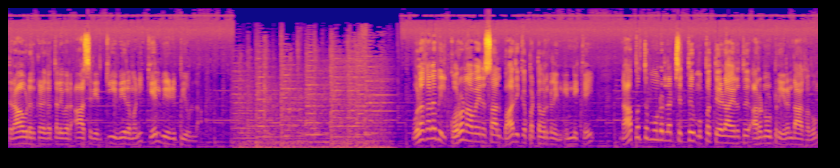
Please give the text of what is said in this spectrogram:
திராவிடர் கழக தலைவர் ஆசிரியர் கி. வீரமணி கேள்வி எழுப்பியுள்ளார். உலகளவில் கொரோனா வைரஸால் பாதிக்கப்பட்டவர்களின் எண்ணிக்கை நாற்பத்தி மூன்று லட்சத்து முப்பத்தி ஏழாயிரத்து அறுநூற்று இரண்டாகவும்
